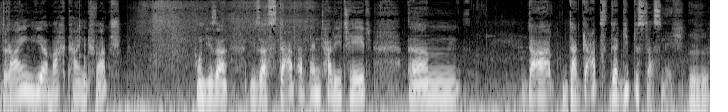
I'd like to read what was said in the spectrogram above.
dreien hier macht keinen Quatsch. Und dieser, dieser Start-up-Mentalität, ähm, da, da, gab's, da gibt es das nicht. Mhm.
